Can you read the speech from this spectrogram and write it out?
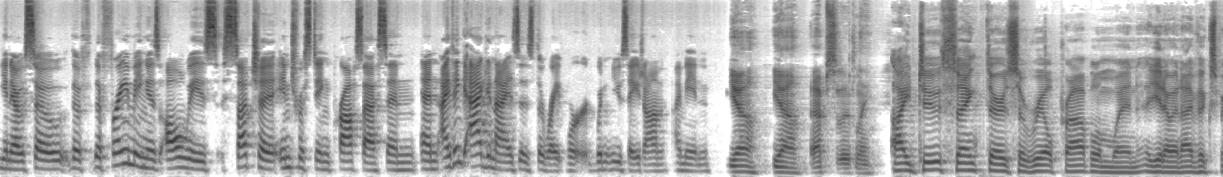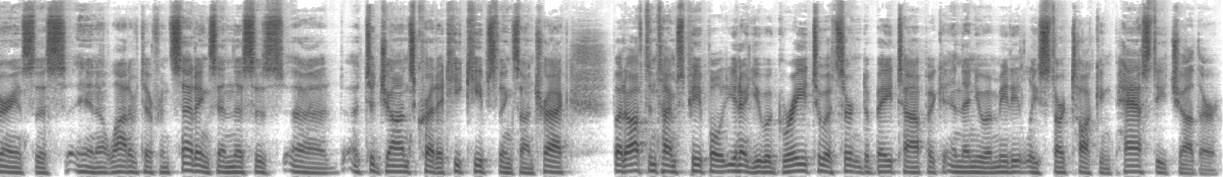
you know, so the the framing is always such an interesting process, and and I think agonize is the right word, wouldn't you say, John? I mean, yeah, yeah, absolutely. I do think there's a real problem when you know, and I've experienced this in a lot of different settings, and this is uh, to John's credit, he keeps things on track. But oftentimes, people, you know, you agree to a certain debate topic, and then you immediately start talking past each other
